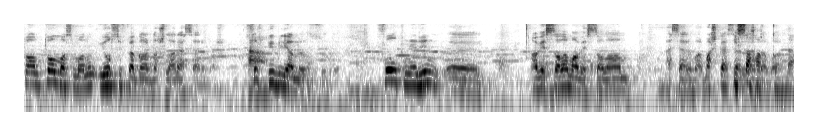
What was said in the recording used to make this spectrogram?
tam Thomas Mannın Yosif və qardaşları əsəri var. Sırf Bibliya mövzusudur. Faulknerin e, Avessalam Avessalam əsəri var. Başqa əsərlər İsa də var. haqqında.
